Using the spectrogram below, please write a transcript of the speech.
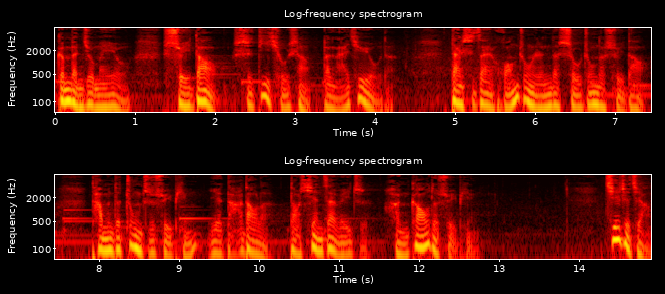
根本就没有。水稻是地球上本来就有的，但是在黄种人的手中的水稻，他们的种植水平也达到了到现在为止很高的水平。接着讲，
